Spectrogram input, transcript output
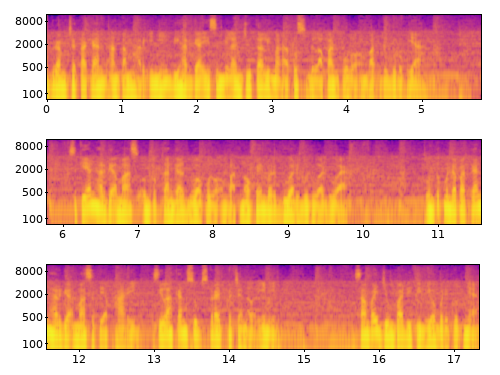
gram cetakan Antam hari ini dihargai Rp9.584.000. Sekian harga emas untuk tanggal 24 November 2022. Untuk mendapatkan harga emas setiap hari, silahkan subscribe ke channel ini. Sampai jumpa di video berikutnya.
